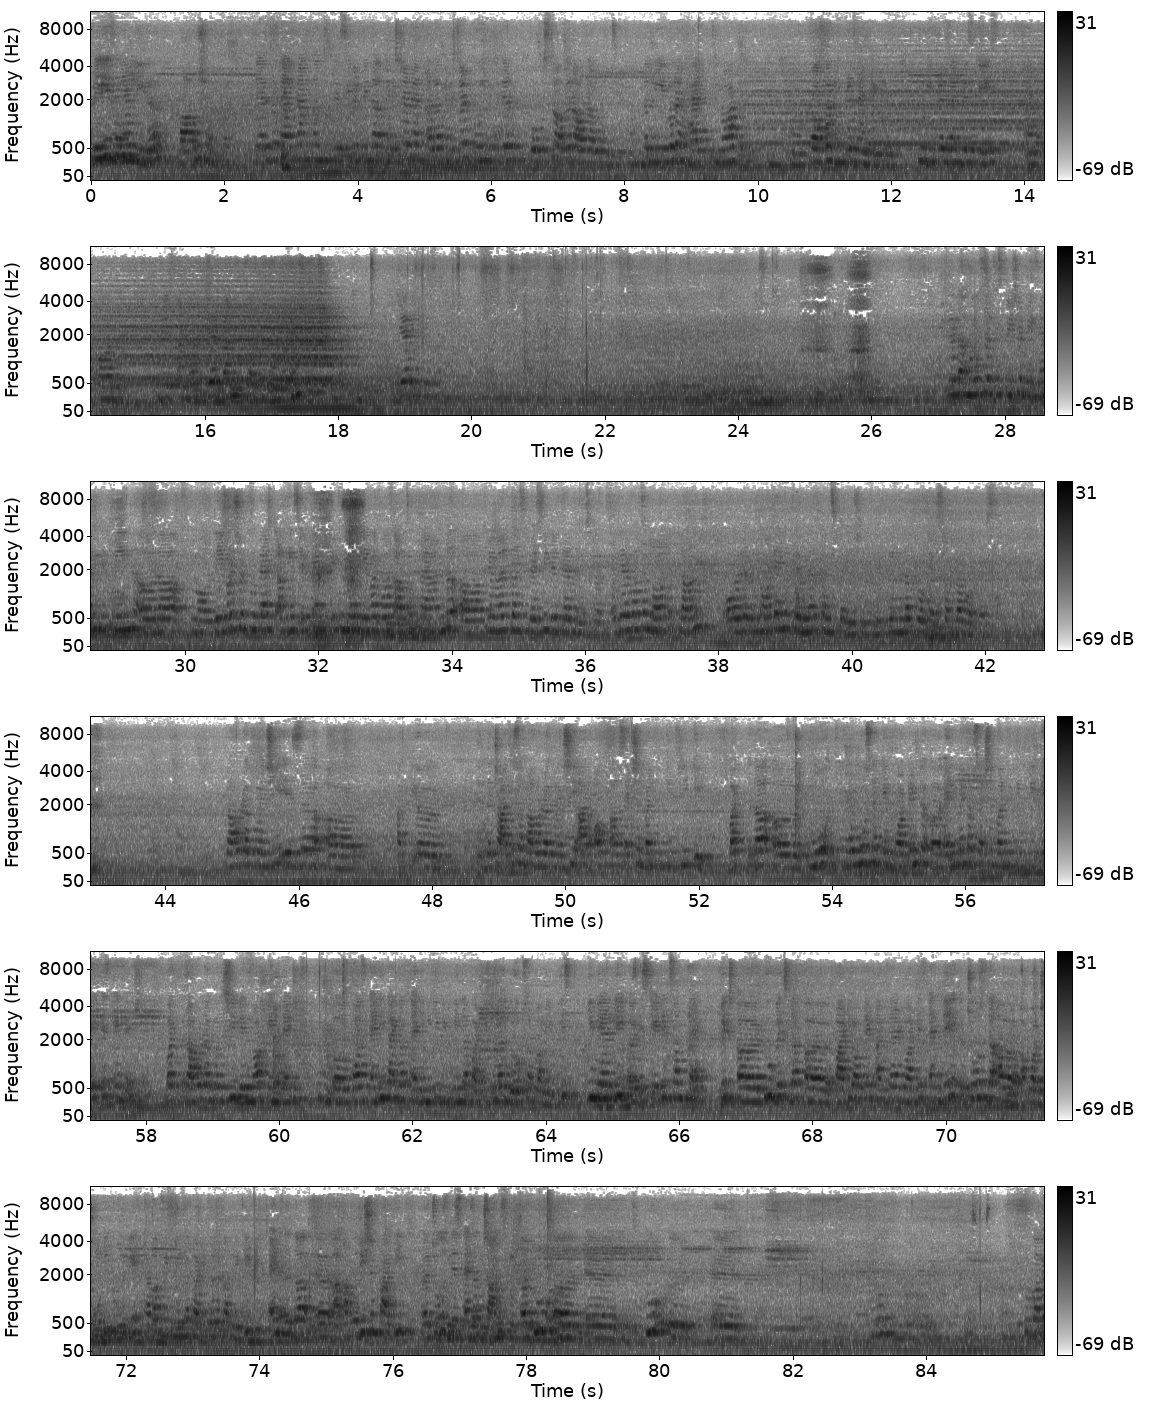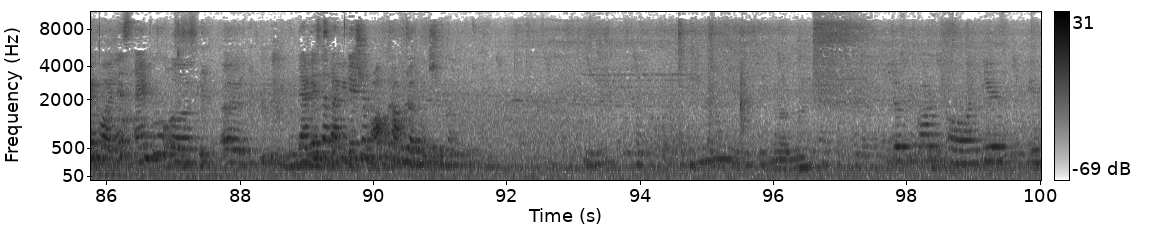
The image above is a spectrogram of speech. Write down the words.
union leader, Babu Shankar. There is a lifetime conspiracy between the minister and other minister to remove their post the Rahul Gandhi. The labor had not uh, proper representative to represent this case uh, or this under their one There is special reason between uh, the labor should protest against it and if the labor was also found uh, criminal conspiracy with their minister. Uh, There was a not a plan or not any criminal conspiracy between the protest of the workers. Rahul Raghuvanshi is uh, uh, uh, the charges of Rahul Raghuvanshi are of uh, section 153A. But the uh, more, foremost and important element of section 153A is intention. But Rahul Raghuvanshi did not intend to uh, cause any kind of enmity between the particular groups or communities. He merely uh, stated some fact which uh, to which the uh, party obtained unfair advantage and they chose the uh, opportunity to create havoc between the particular community and the uh, opposition party chose this as a chance to to uh, commit violence and to uh, uh, damage the reputation of Rahul Raghuvanshi. just because uh, he is in,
